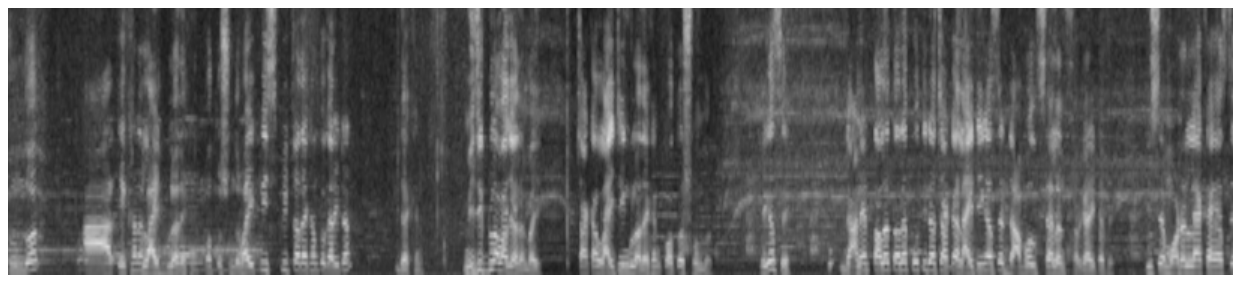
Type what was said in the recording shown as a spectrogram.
সুন্দর। আর এখানে লাইটগুলো দেখেন, কত সুন্দর। ভাই, একটু স্পিডটা দেখান তো গাড়িটা দেখেন। মিউজিকগুলো বাজায় দেন ভাই। চাকার লাইটিংগুলো দেখেন কত সুন্দর। ঠিক আছে? গানের তালে তালে প্রতিটা চাকায় লাইটিং আছে ডাবল স্যালেন্সার গাড়িটাতে। পিছে মডেল লেখায় আছে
